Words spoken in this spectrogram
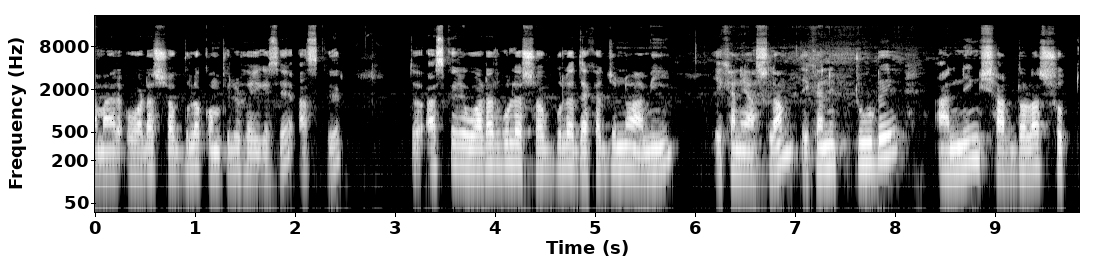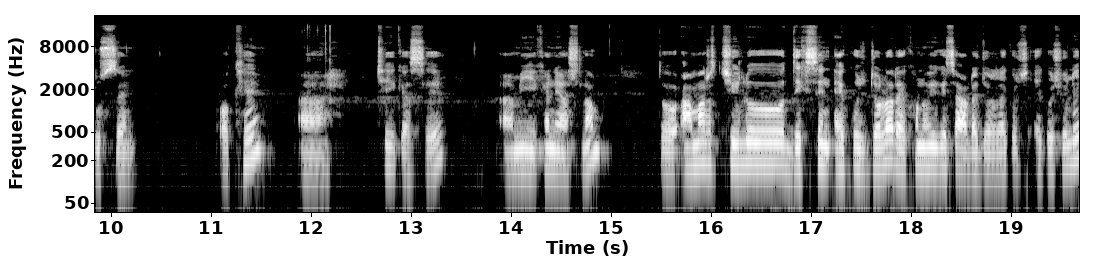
আমার অর্ডার সবগুলো কমপ্লিট হয়ে গেছে আজকের তো আজকের অর্ডারগুলো সবগুলো দেখার জন্য আমি এখানে আসলাম। এখানে টুডে আর্নিং ষাট ডলার সত্তর সেন্ট ওকে ঠিক আছে। আমি এখানে আসলাম। তো আমার ছিল, দেখছেন, একুশ ডলার এখন হয়ে গেছে আঠাশ ডলার একুশ একুশ হলে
